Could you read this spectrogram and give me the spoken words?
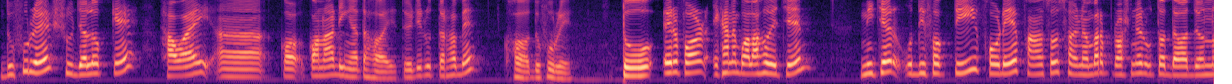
দুপুরে সূর্যালোককে হাওয়ায় কণা ডিঙাতে হয়। তো এটির উত্তর হবে খ, দুপুরে। তো এরপর এখানে বলা হয়েছে, নিচের উদ্দীপকটি ফোরে পাঁচ ও ছয় নম্বর প্রশ্নের উত্তর দেওয়ার জন্য।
